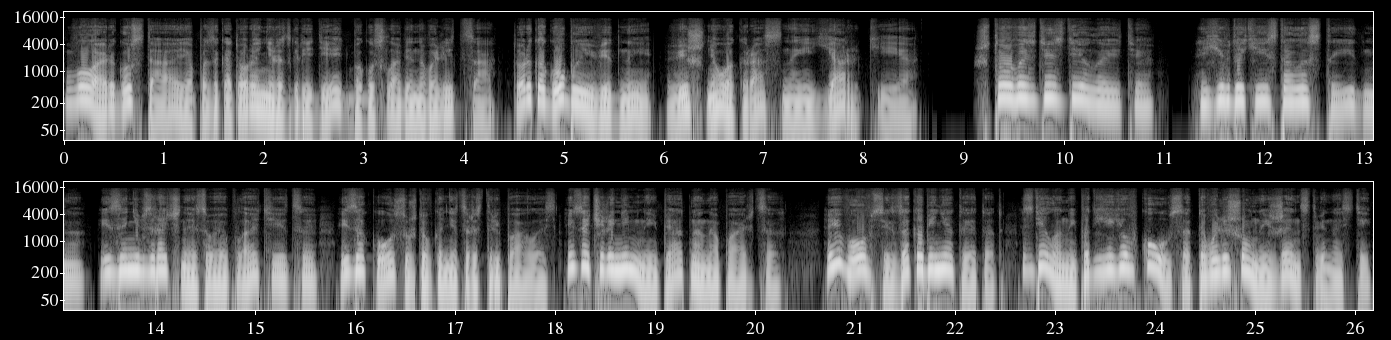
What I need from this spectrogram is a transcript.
вуарь густая, поза которой не разглядеть богуславиного лица, только губы и видны, вишнево-красные, яркие. «Что вы здесь делаете?» Евдокии стало стыдно и за невзрачное свое платьице, и за косу, что в конец растрепалась, и за чернильные пятна на пальцах, и вовсе за кабинет этот, сделанный под ее вкус, оттого лишенный женственности.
